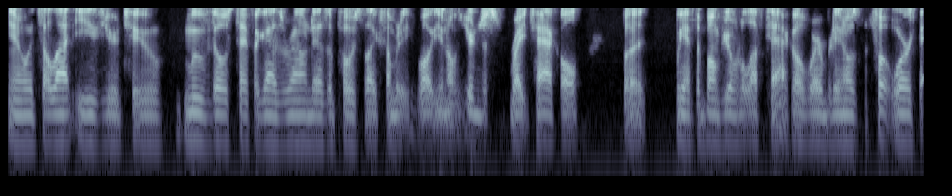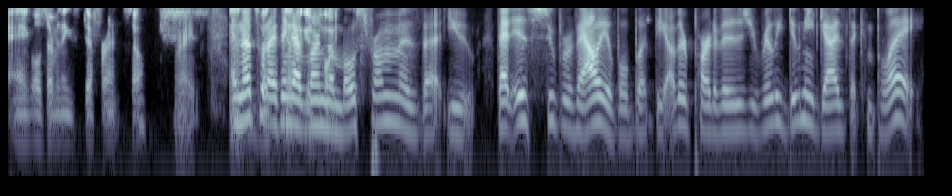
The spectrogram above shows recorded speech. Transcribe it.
you know it's a lot easier to move those type of guys around as opposed to like somebody well you know you're just right tackle but we have to bump you over to left tackle where everybody knows the footwork, the angles, everything's different. So right, and that's what I think I've learned point. the most from is that you that is super valuable. But the other part of it is you really do need guys that can play.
